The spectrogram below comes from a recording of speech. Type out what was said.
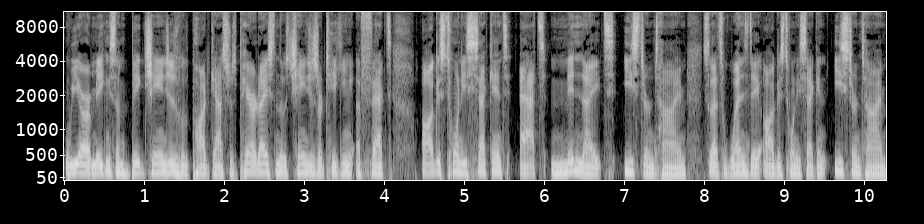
we are making some big changes with Podcasters Paradise, and those changes are taking effect August 22nd at midnight Eastern Time. So that's Wednesday, August 22nd Eastern Time.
